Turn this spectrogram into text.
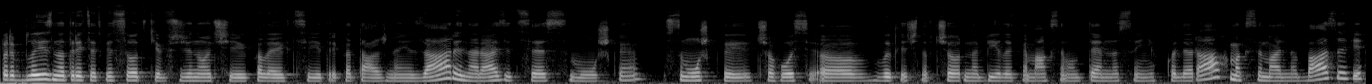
Приблизно 30% жіночої колекції трикотажної зари наразі це смужки. Смужки чогось е, виключно в чорно-білих і максимум темно-синіх кольорах, максимально базові.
